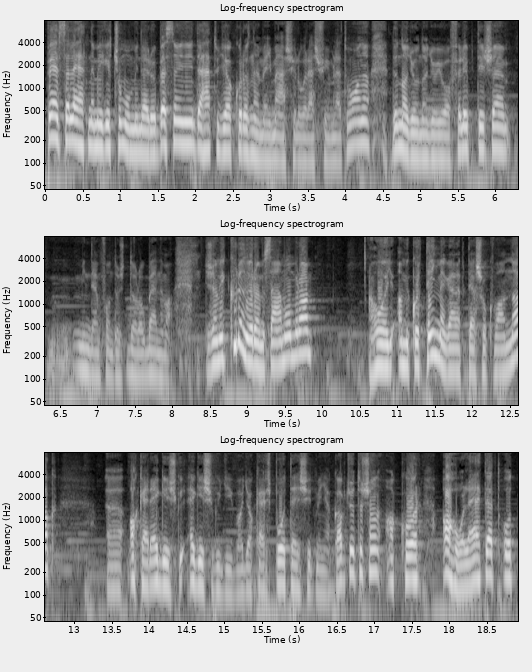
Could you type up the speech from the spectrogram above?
Persze lehetne még egy csomó mindenről beszélni, de hát ugye akkor az nem egy másfél órás film lett volna, de nagyon-nagyon jó a felépítése, minden fontos dolog benne van. És ami külön öröm számomra, hogy amikor ténymegállapítások vannak, akár egész, egészségügyi, vagy akár sportteljesítménye kapcsolatosan, akkor ahol lehetett, ott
